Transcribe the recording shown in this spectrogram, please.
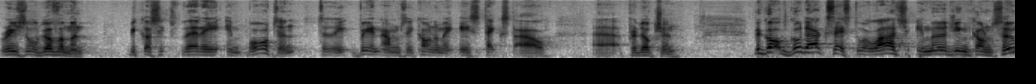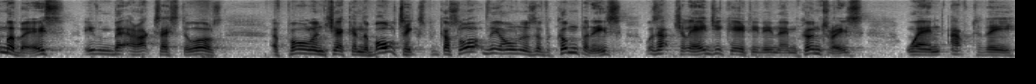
regional government because it's very important to the Vietnam's economy is textile uh, production. They've got good access to a large emerging consumer base, even better access to us, of Poland, Czech and the Baltics, because a lot of the owners of the companies was actually educated in them countries when after the,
